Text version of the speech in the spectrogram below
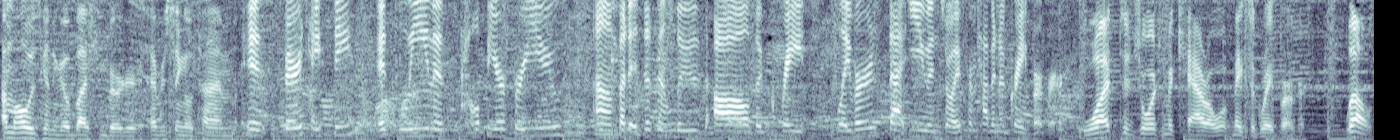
I'm always going to go buy some burger every single time. It's very tasty. It's lean. It's healthier for you, um, but it doesn't lose all the great flavors that you enjoy from having a great burger. What to George McKerrow, what makes a great burger? Well,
